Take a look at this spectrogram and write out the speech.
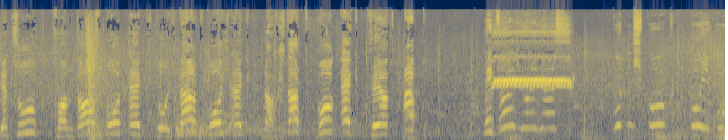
Der Zug von Dorf Burgeck durch Berg Burgeck nach Stadt Burgeck fährt ab! Leb wohl, Julius. Guten Spuk, Huibu.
